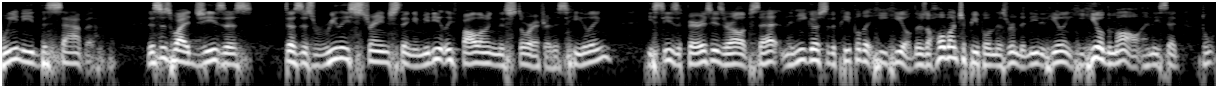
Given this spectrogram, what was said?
We need the Sabbath. This is why Jesus does this really strange thing immediately following this story after this healing. He sees the Pharisees are all upset, and then he goes to the people that he healed. There's a whole bunch of people in this room that needed healing. He healed them all, and he said, Don't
